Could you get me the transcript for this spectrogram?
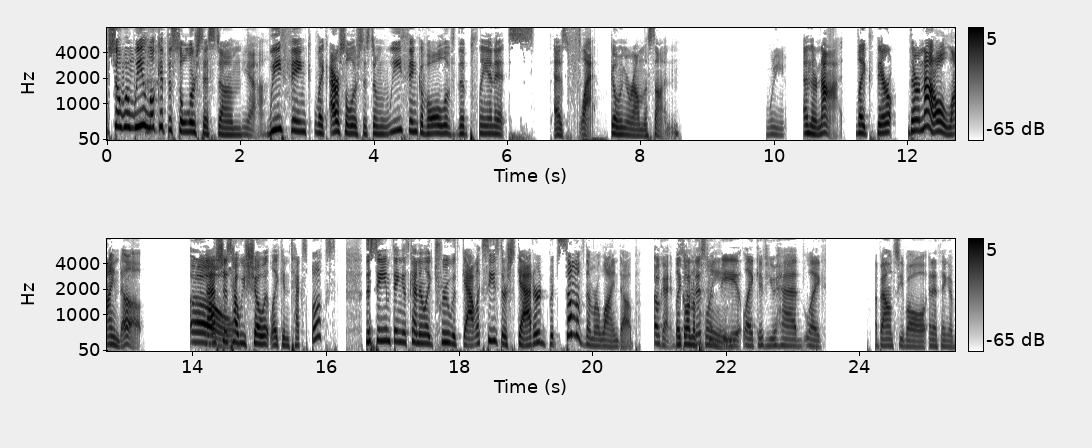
so when we look at the solar system yeah. we think like our solar system we think of all of the planets as flat going around the sun We and they're not like they're they're not all lined up oh, that's just how we show it like in textbooks the same thing is kind of like true with galaxies they're scattered but some of them are lined up okay. like so on a this Would be plane. like if you had like a bouncy ball and a thing of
